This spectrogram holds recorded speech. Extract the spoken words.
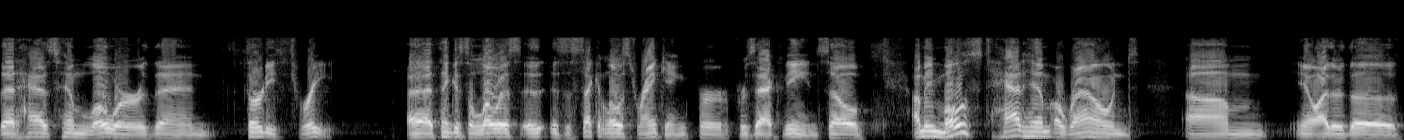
that has him lower than 33. Uh, I think is the lowest is, is, the second lowest ranking for for Zach Veen. So, I mean, most had him around, um, you know, either the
